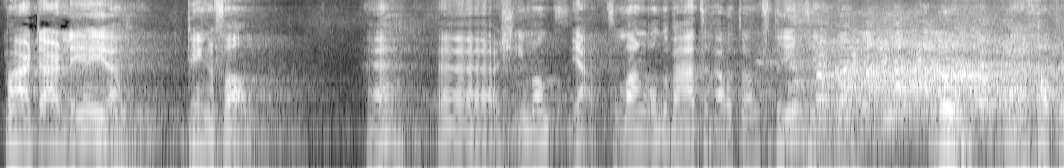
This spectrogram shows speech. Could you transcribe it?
maar daar leer je dingen van. Eh, als je iemand ja, te lang onder water houdt, dan verdrinkt hij. Oh, nee, grapje.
